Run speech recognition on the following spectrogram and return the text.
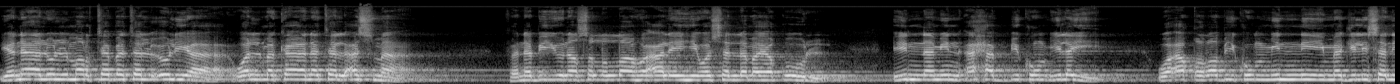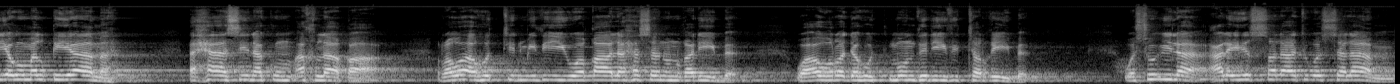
ينال المرتبة العليا والمكانة الأسمى فنبينا صلى الله عليه وسلم يقول إن من أحبكم إلي وأقربكم مني مجلسا يوم القيامة أحاسنكم أخلاقا. رواه الترمذي وقال حسن غريب وأورده المنذري في الترغيب. وسئل عليه الصلاة والسلام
